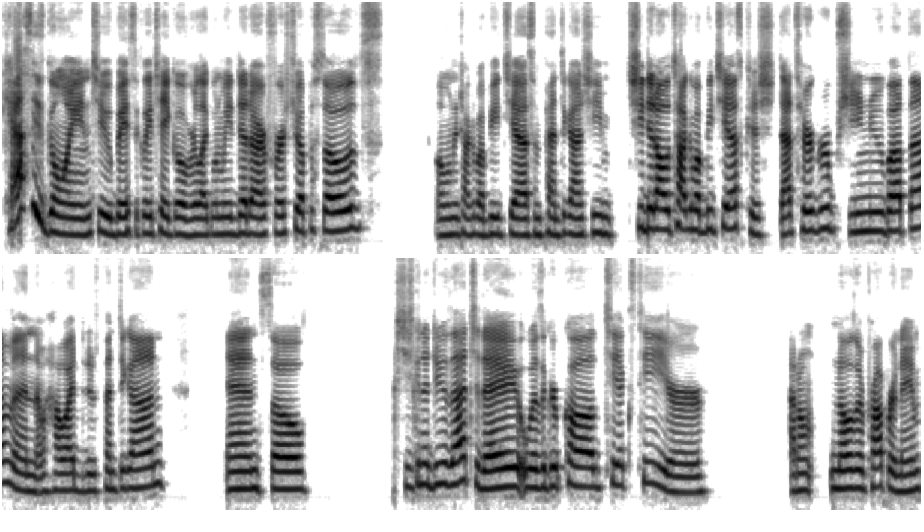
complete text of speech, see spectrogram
Cassie's going to basically take over. Like when we did our first two episodes, um, when we talked about BTS and Pentagon, she she did all the talking about BTS because that's her group. She knew about them and how I did with Pentagon, and so she's gonna do that today with a group called TXT or I don't know their proper name.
